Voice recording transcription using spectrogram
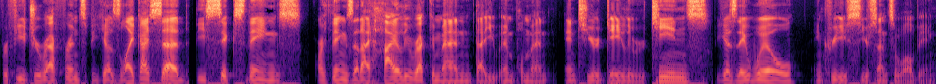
for future reference because, like I said, these six things are things that I highly recommend that you implement into your daily routines because they will increase your sense of well-being.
